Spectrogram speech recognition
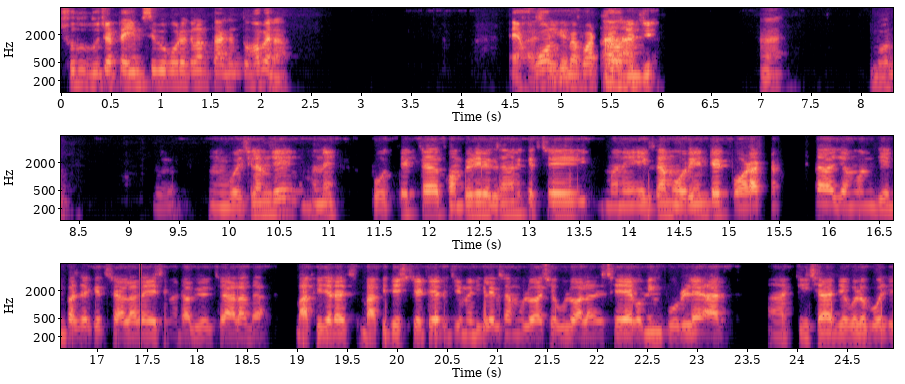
শুধু দু চারটা এমসিকিউ করে গেলাম তা কিন্তু হবে না। এখন ব্যাপারটা হ্যাঁ বল। বলছিলাম যে মানে প্রত্যেকটা কম্পিটিটিভ এক্সামের ক্ষেত্রে মানে এক্সাম ওরিয়েন্টেড পড়াটা যেমন জেন পাসের ক্ষেত্রে আলাদা এস এম ডাব্লিউ এর আলাদা, বাকি যারা, বাকি যে স্টেটের যে মেডিকেল এক্সামগুলো আছে, ওগুলো আলাদা। সেই অ্যাকর্ডিং পড়লে আর টিচার যেগুলো বলছে,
